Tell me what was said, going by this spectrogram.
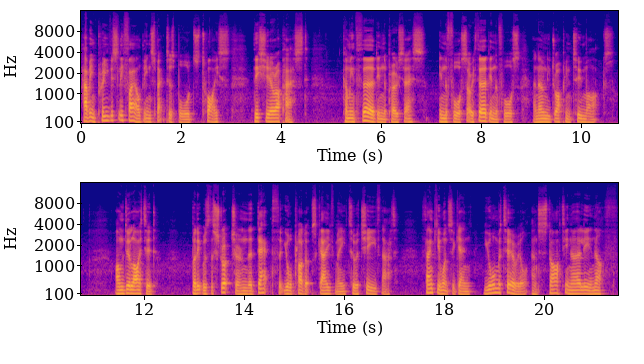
Having previously failed the inspectors boards twice, this year I passed, coming third in the process, in the force, sorry, third in the force, and only dropping two marks. I'm delighted, but it was the structure and the depth that your products gave me to achieve that. Thank you once again. Your material and starting early enough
